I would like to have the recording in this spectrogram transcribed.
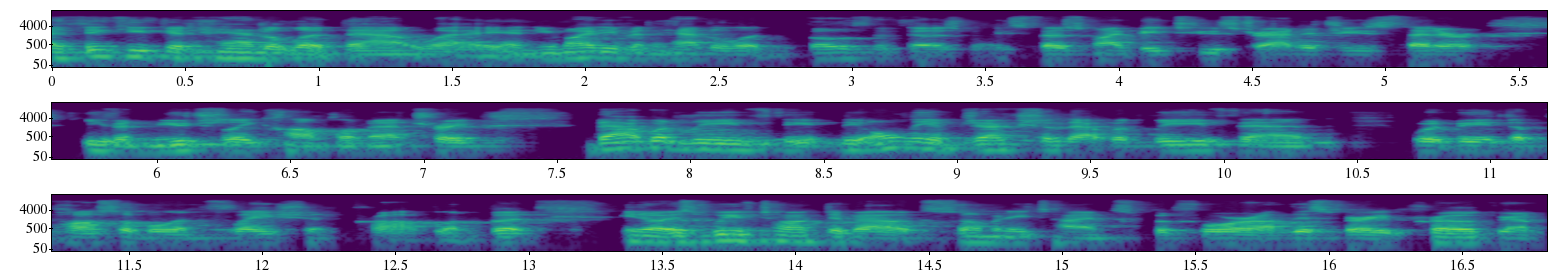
I think you could handle it that way. And you might even handle it both of those ways. Those might be two strategies that are even mutually complementary. That would leave the, the only objection that would leave then would be the possible inflation problem. But, you know, as we've talked about so many times before on this very program,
